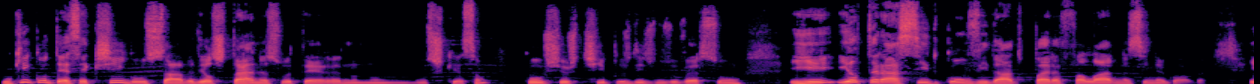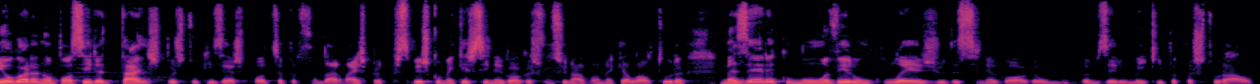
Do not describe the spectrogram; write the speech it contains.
O que acontece é que chega o sábado, ele está na sua terra, não, não, não se esqueçam, com os seus discípulos, diz-nos o verso 1, e ele terá sido convidado para falar na sinagoga. Eu agora não posso ir a detalhes, pois tu quiseres podes aprofundar mais para perceberes como é que as sinagogas funcionavam naquela altura, mas era comum haver um colégio da sinagoga, um, vamos dizer, uma equipa pastoral,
